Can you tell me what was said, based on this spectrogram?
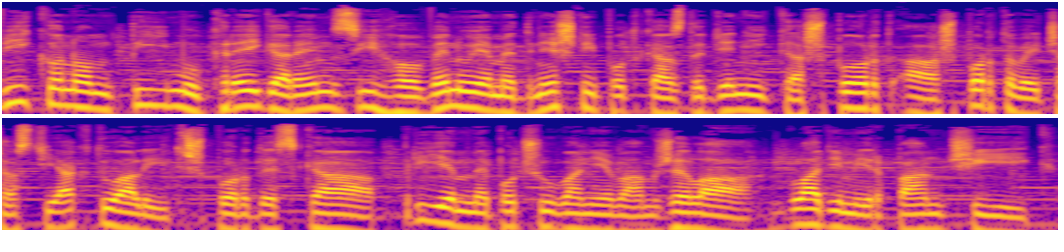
Výkonom týmu Craiga Ramseyho venujeme dnešný podcast denníka Šport a športovej časti Aktualít Šport.sk. Príjemné počúvanie vám želá Vladimír Pančík.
